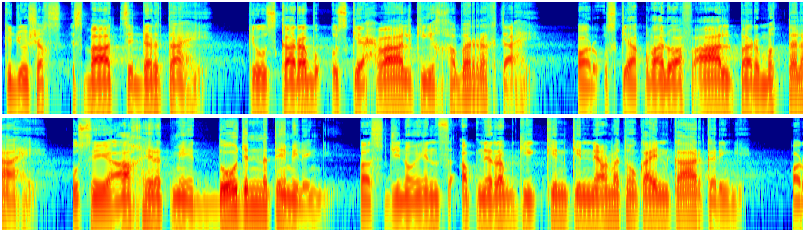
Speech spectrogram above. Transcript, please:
کہ جو شخص اس بات سے ڈرتا ہے کہ اس کا رب اس کے احوال کی خبر رکھتا ہے اور اس کے اقوال و افعال پر مطلع ہے۔ اسے آخرت میں دو جنتیں ملیں گی۔ بس جنو انس اپنے رب کی کن کن نعمتوں کا انکار کریں گے اور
